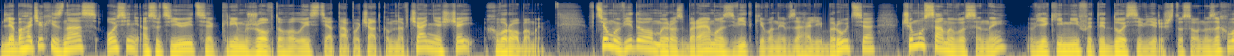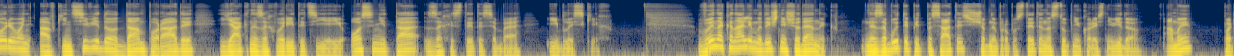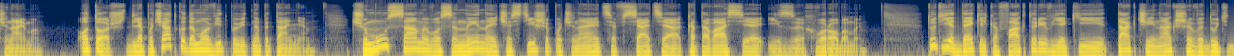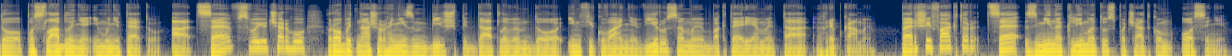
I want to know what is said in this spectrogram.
Для багатьох із нас осінь асоціюється, крім жовтого листя та початком навчання, ще й хворобами. В цьому відео ми розберемо, звідки вони взагалі беруться, чому саме восени, в які міфи ти досі віриш стосовно захворювань, а в кінці відео дам поради, як не захворіти цієї осені та захистити себе і близьких. Ви на каналі Медичний щоденник. Не забудьте підписатись, щоб не пропустити наступні корисні відео. А ми починаємо. Отож, для початку дамо відповідь на питання, чому саме восени найчастіше починається вся ця катавасія із хворобами. Тут є декілька факторів, які так чи інакше ведуть до послаблення імунітету, а це, в свою чергу, робить наш організм більш піддатливим до інфікування вірусами, бактеріями та грибками. Перший фактор це зміна клімату з початком осені.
